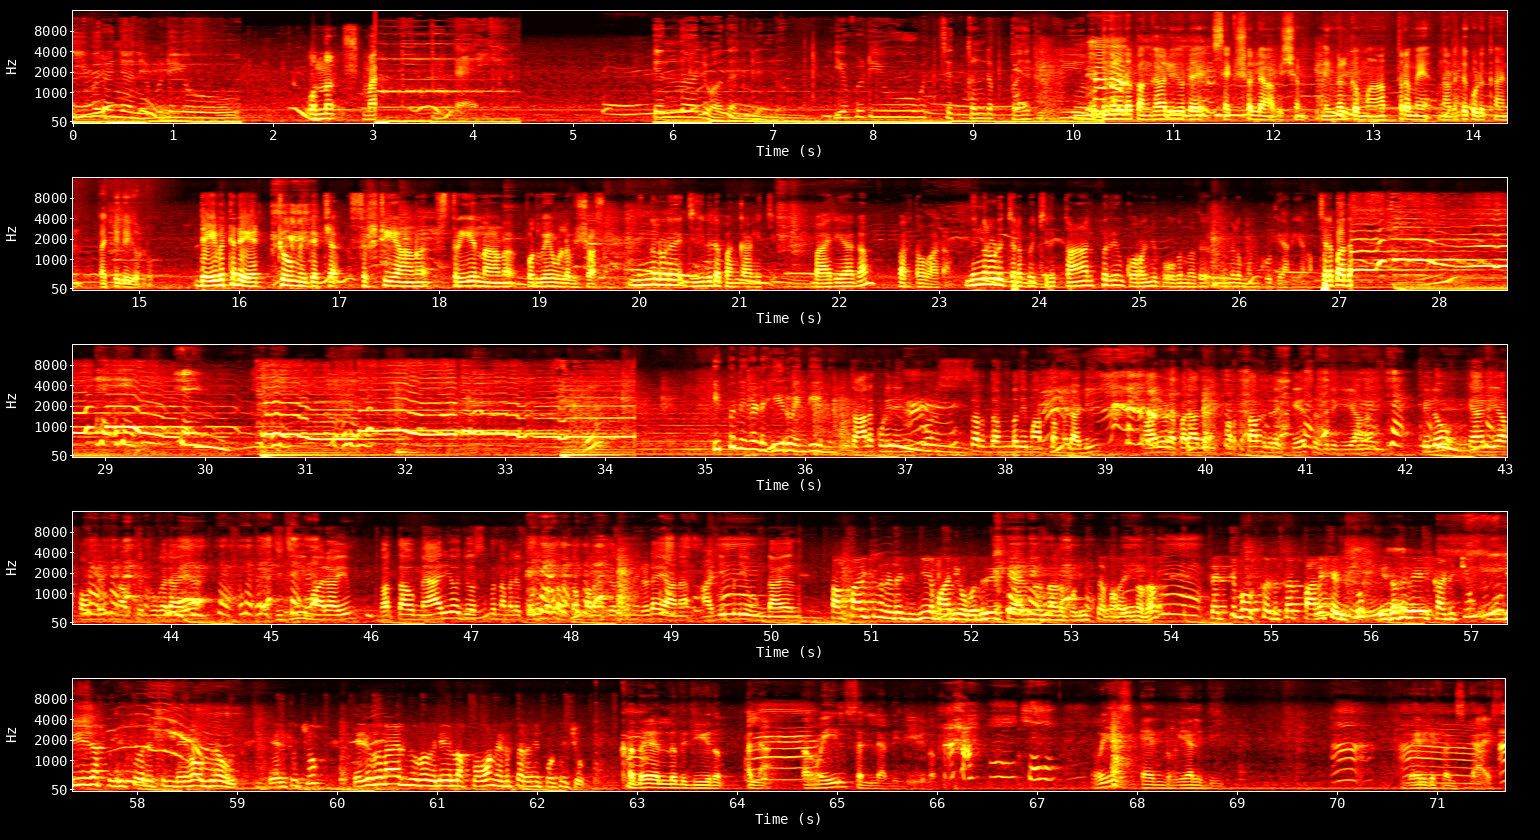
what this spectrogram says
ഇവരെ ഞാൻ എവിടെയോ ഒന്ന് എന്നാലും അതല്ലല്ലോ. എവിടെയോ വെച്ച കണ്ട പരിചയം. നിങ്ങളുടെ പങ്കാളിയുടെ സെക്ഷൽ ആവശ്യം നിങ്ങൾക്ക് മാത്രമേ നടത്തി കൊടുക്കാൻ പറ്റുകയുള്ളൂ. ദൈവത്തിന്റെ ഏറ്റവും മികച്ച സൃഷ്ടിയാണ് സ്ത്രീ എന്നാണ് പൊതുവേ ഉള്ള വിശ്വാസം. നിങ്ങളുടെ ജീവിത പങ്കാളിക്ക് ഭാര്യയാകാം ഭർത്താവാകാം. നിങ്ങളോട് ചിലപ്പോൾ ഇച്ചിരി താല്പര്യം കുറഞ്ഞു പോകുന്നത് നിങ്ങൾ മുൻകൂട്ടി അറിയണം. ചിലപ്പോൾ അത് ഇപ്പൊ നിങ്ങളുടെ ഹീറോ എന്ത് ചെയ്യുന്നു? ചാലക്കുടിയിൽ ഇൻഫ്ലുവൻസർ ദമ്പതിമാർ തമ്മിൽ അടി. ഭാര്യയുടെ പരാതിയിൽ ഭർത്താവിനെതിരെ കേസ് എടുത്തിരിക്കുകയാണ്. ഫിലോ കാലിയ ഫൗണ്ടേഷൻ നടത്തിപ്പുകാരായ ജിജിമാരായും ഭർത്താവ് മാരിയോ ജോസഫും തമ്മിലെ കുടുംബ തർക്കം പറഞ്ഞു തീർക്കുന്നതിനിടെയാണ് അടിപിടി ഉണ്ടായത്. സംസാരിക്കുന്നതിനിടെ ജിജിയെ മാരി ഉപദ്രവിക്കുകയായിരുന്നു എന്നാണ് പോലീസ് പറയുന്നത്. സെറ്റ് ബോക്സ് എടുത്ത് തലക്കടിച്ചു ഇടത് കൈയിൽ കടിച്ചു ഇന്ത്യയിലെ പിടിച്ചു വലിച്ചും ദേഹോഗ്രഹവും ഏൽപ്പിച്ചു. എഴുപതിനായിരം രൂപ വിലയുള്ള ഫോൺ എടുത്തെറിഞ്ഞ് പൊട്ടിച്ചു. കഥയല്ലത് ജീവിതം. അല്ല റീൽസ് അല്ല അല്ലത് ജീവിതം. Reels and reality very difference guys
